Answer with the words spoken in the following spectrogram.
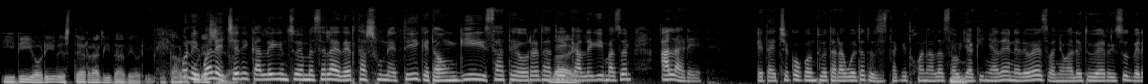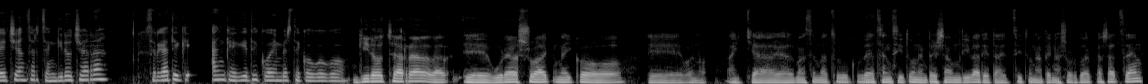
hiri hori, beste realidade hori. Eta Bueno, igual etxerik aldegin zuen bezala edertasunetik eta ongi izate horretatik Bai. aldegin bazuen, alare. Eta etxeko kontuetara bueltatu, ez dakit joan alda zau Mm. jakina den edo ez, baina galdetu behar dizut bere etxean zertzen giro txarra? Zergatik hanka egiteko hainbesteko gogo? Giro txarra, ba, e, gurasoak nahiko, e, bueno, aikia almazen batzuk kudeatzen zituen enpresa handi bat, eta ez zituen apena sortuak pasatzen,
